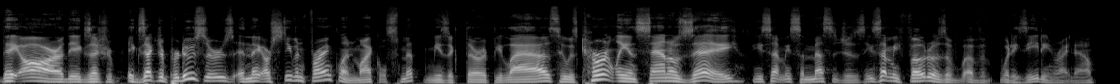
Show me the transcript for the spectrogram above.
They are the executive, executive producers, and they are Stephen Franklin, Michael Smith, Music Therapy Laz, who is currently in San Jose. He sent me some messages. He sent me photos of, of what he's eating right now.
